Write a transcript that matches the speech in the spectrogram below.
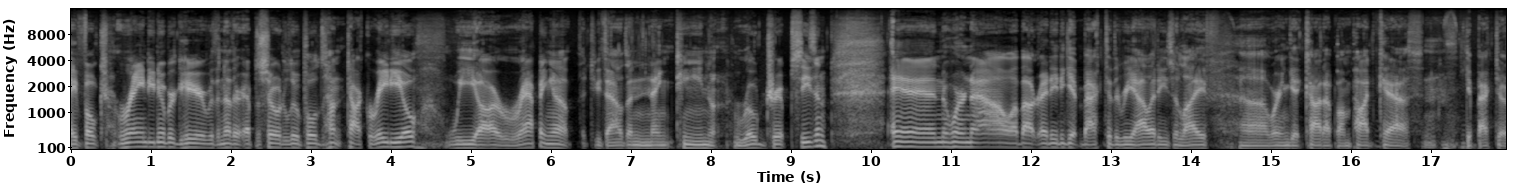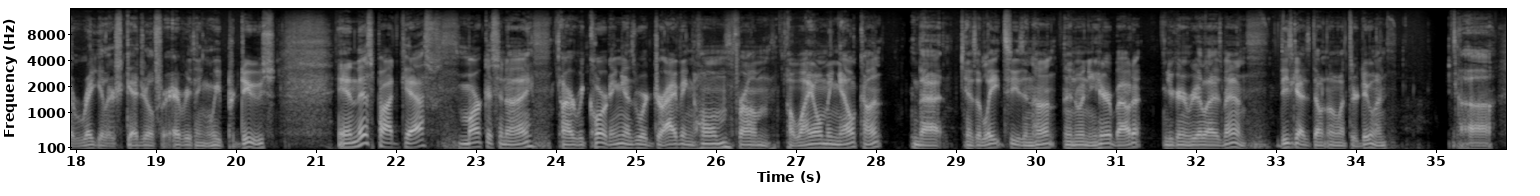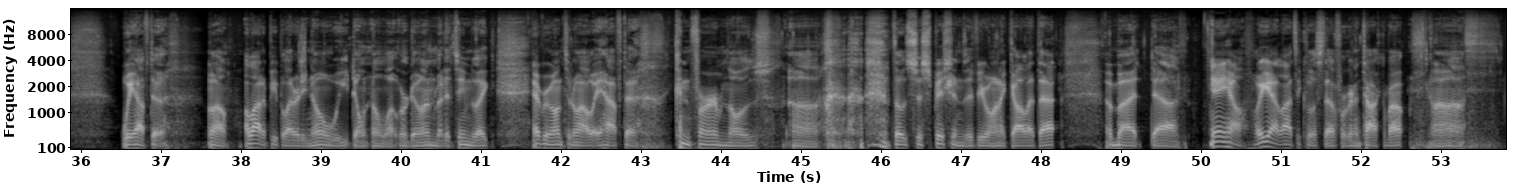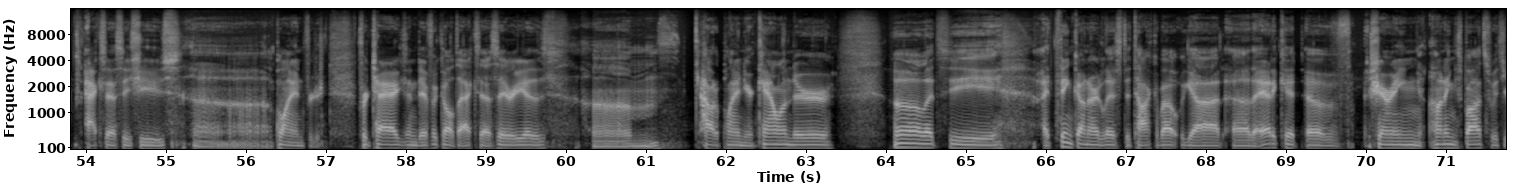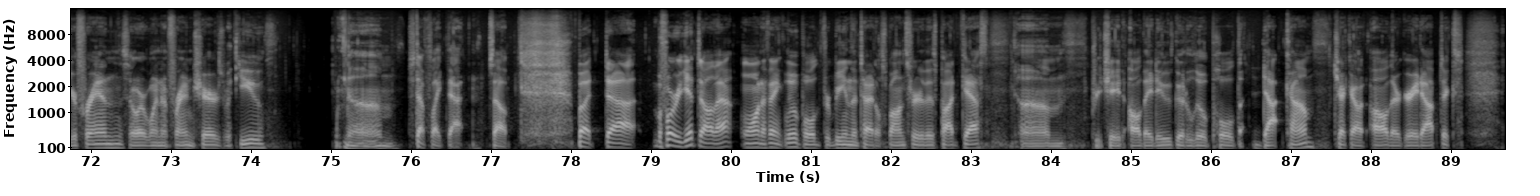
Hey folks, Randy Newberg here with another episode of Leupold's Hunt Talk Radio. We are wrapping up the 2019 road trip season, and we're now about ready to get back to the realities of life. Uh, we're going to get caught up on podcasts and get back to a regular schedule for everything we produce. In this podcast, Marcus and I are recording as we're driving home from a Wyoming elk hunt that is a late season hunt. And when you hear about it, you're going to realize, man, these guys don't know what they're doing. Uh, we have to, well, a lot of people already know we don't know what we're doing, but it seems like every once in a while we have to confirm those uh, those suspicions, if you want to call it that. But uh, anyhow, we got lots of cool stuff we're going to talk about. Access issues, uh, applying for for tags in difficult access areas, um, how to plan your calendar. Uh, let's see. I think on our list to talk about, we got uh, the etiquette of sharing hunting spots with your friends or when a friend shares with you, um, stuff like that. So, but uh, before we get to all that, I want to thank Leupold for being the title sponsor of this podcast. Um, appreciate all they do. Go to leupold.com. Check out all their great optics.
